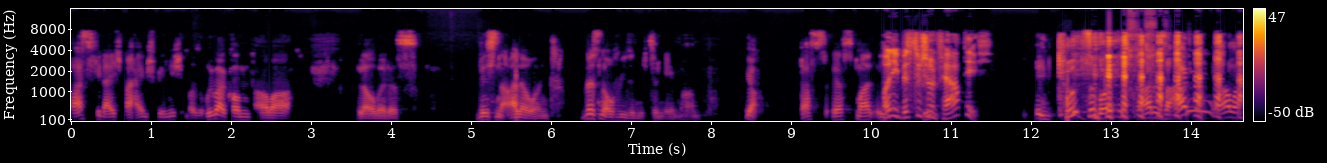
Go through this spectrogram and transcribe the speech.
was vielleicht bei Heimspielen nicht immer so rüberkommt, aber ich glaube, das wissen alle und wissen auch, wie sie mich zu nehmen haben. Ja, das erstmal. Olli, bist du schon fertig? In Kürze wollte ich gerade sagen, aber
